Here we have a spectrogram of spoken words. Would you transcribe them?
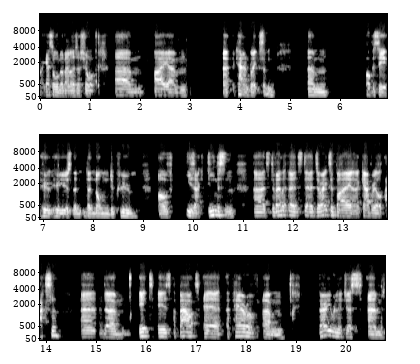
I guess all novellas are short. Um, by um, uh, Karen Blixen, um, obviously who who used the the nom de plume of Isak Dinesen. Uh, it's developed. Uh, it's uh, directed by uh, Gabriel Axel, and um, it is about a, a pair of um, very religious and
